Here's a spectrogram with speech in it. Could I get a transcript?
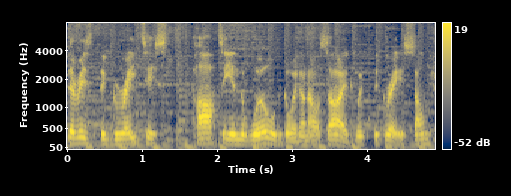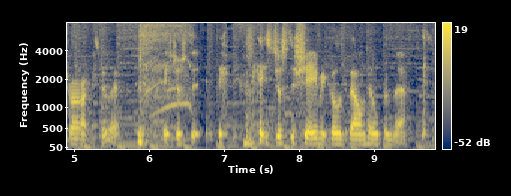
there is the greatest party in the world going on outside with the greatest soundtrack to it. It's just it's just a shame it goes downhill from there.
